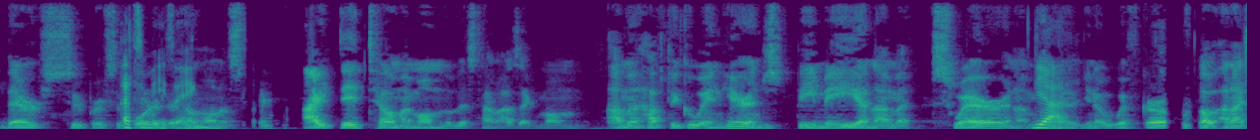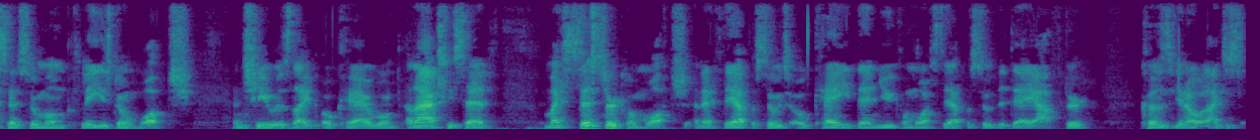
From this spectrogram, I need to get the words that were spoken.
they're super supportive. if amazing. I'm honest. I did tell my mom though this time. I was like, "Mom, I'm gonna have to go in here and just be me, and I'm a swear, and I'm Yeah. gonna, you know, with girls." And I said, "So, mom, please don't watch." And she was like, "Okay, I won't." And I actually said, "My sister can watch, and if the episode's okay, then you can watch the episode the day after." Because you know, I just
